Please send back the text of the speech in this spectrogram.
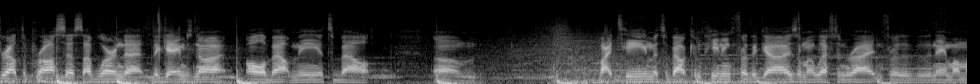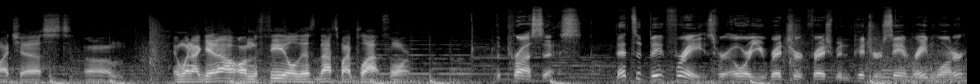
throughout the process, I've learned that the game's not all about me. It's about um, my team. It's about competing for the guys on my left and right and for the, the name on my chest. Um, and when I get out on the field, that's my platform. The process. That's a big phrase for ORU redshirt freshman pitcher Sam Rainwater.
